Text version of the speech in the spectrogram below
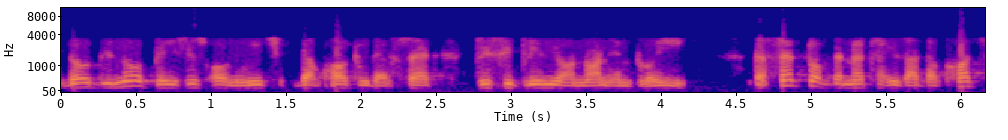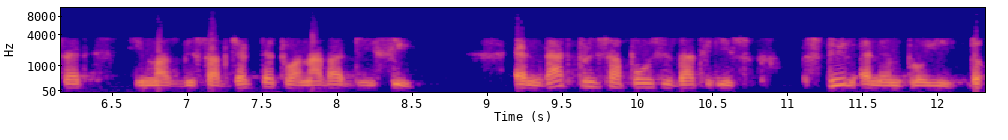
there would be no basis on which the court would have said discipline your non-employee. The fact of the matter is that the court said he must be subjected to another DC. And that presupposes that he is still an employee. The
